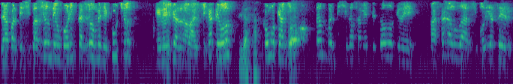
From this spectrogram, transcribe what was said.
la participación de humoristas Los Menecuchos en el carnaval. Fíjate vos cómo cambió tan vertiginosamente todo que de pasar a dudar si podía ser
